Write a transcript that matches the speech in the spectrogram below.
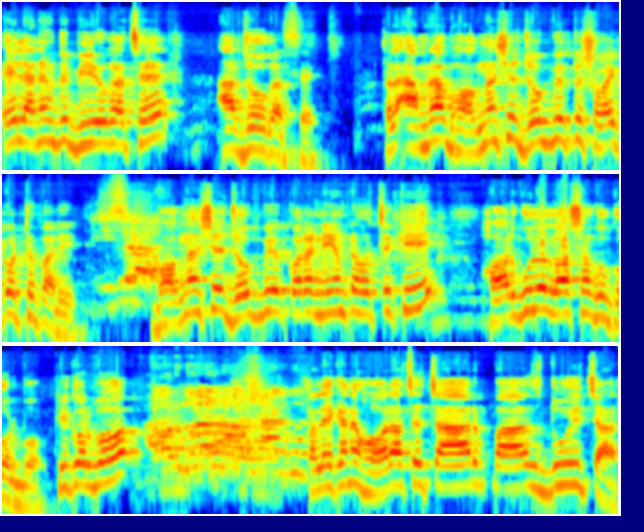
এই লাইনের মধ্যে বিয়োগ আছে আর যোগ আছে। তাহলে আমরা ভগ্নাংশের যোগ বিয়োগ তো সবাই করতে পারি। ভগ্নাংশের যোগ বিয়োগ করার নিয়মটা হচ্ছে কি? হরগুলো লসাগু করব। কি করব? তাহলে এখানে হর আছে চার পাঁচ দুই চার।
